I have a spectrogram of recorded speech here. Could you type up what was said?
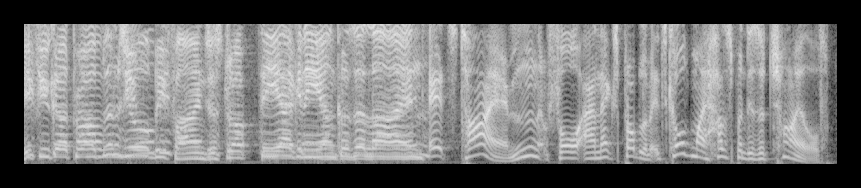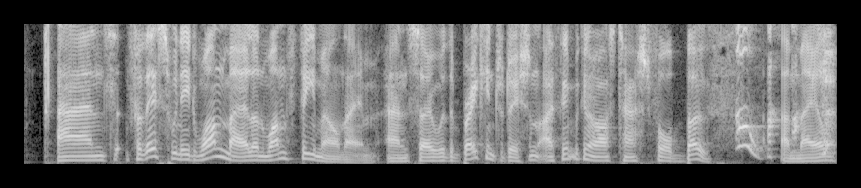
If you got problems, you'll be fine. Just drop the agony uncles a line. It's time for our next problem. It's called My Husband is a Child. And for this, we need one male and one female name. And so, with the breaking tradition, I think we're going to ask Tash for both Oh. a male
